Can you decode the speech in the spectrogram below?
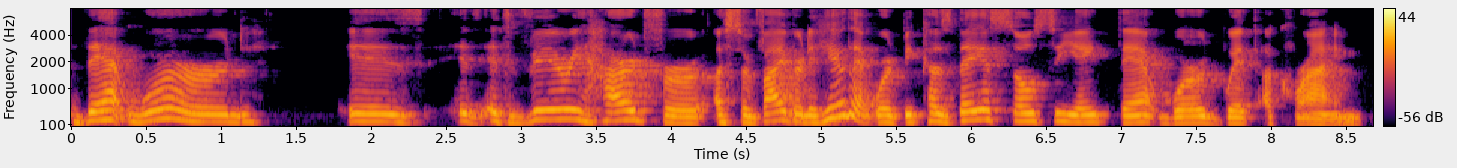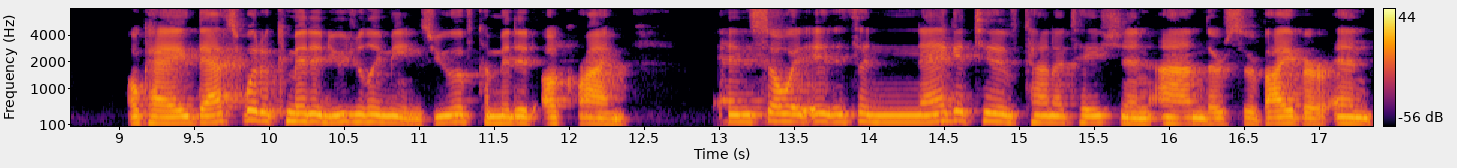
that word is it's very hard for a survivor to hear that word because they associate that word with a crime Okay. That's what a committed usually means. You have committed a crime. And so it, it's a negative connotation on their survivor. And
